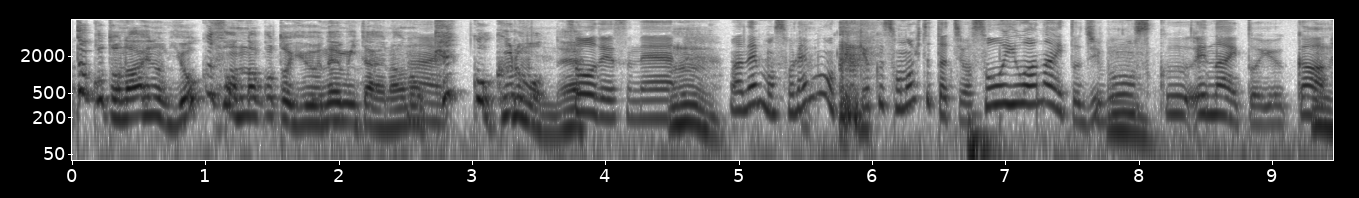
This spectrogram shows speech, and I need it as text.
たことないのによくそんなこと言うねみたいなの、はい。結構来るもんね。そうですね、うん。まあ、でもそれも結局その人たちはそう言わないと自分を救えないというか、うん。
